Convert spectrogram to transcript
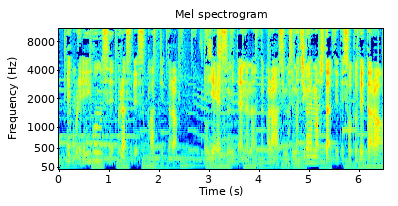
「えこれ英語のせクラスですか?」って言ったら「イエス」みたいななったから「あすいません間違えました」って言って外出たら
